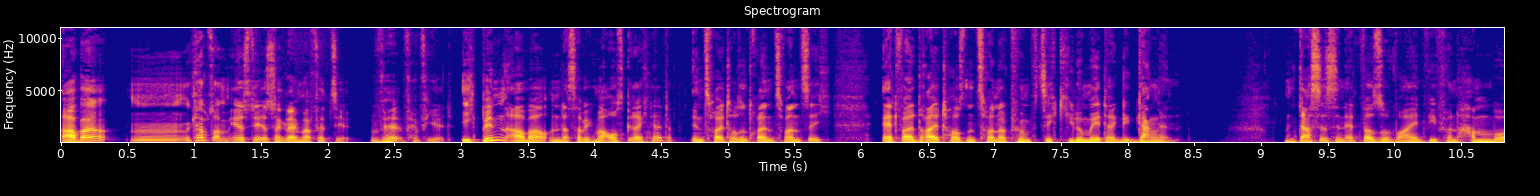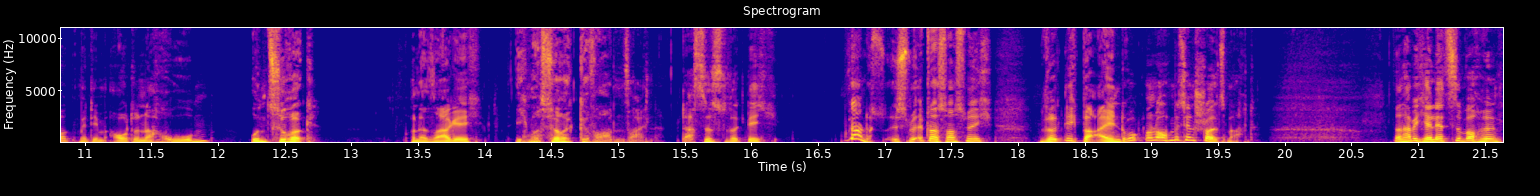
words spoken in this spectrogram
Aber mh, hm, ich habe es am 1.1. gleich mal verzählt, ver verfehlt. Ich bin aber, und das habe ich mal ausgerechnet, in 2023 etwa 3250 Kilometer gegangen. Und das ist in etwa so weit wie von Hamburg mit dem Auto nach Rom und zurück. Und da sage ich, ich muss verrückt geworden sein. Das ist wirklich ja, das ist etwas, was mich wirklich beeindruckt und auch ein bisschen stolz macht. Dann habe ich ja letzte Woche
